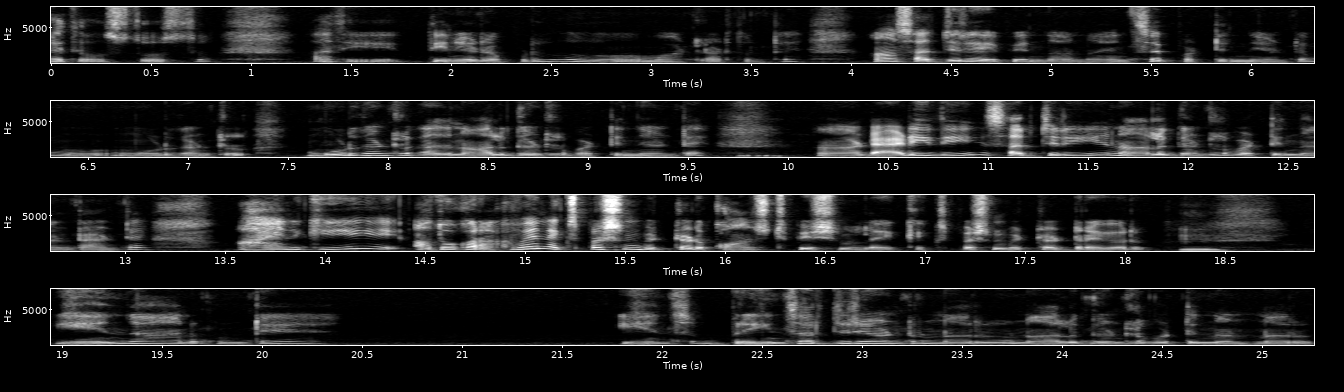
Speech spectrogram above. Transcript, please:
అయితే వస్తూ వస్తూ అది తినేటప్పుడు మాట్లాడుతుంటే ఆ సర్జరీ అయిపోయిందా అన్న? ఎంతసేపు పట్టింది? అంటే మూ- మూడు గంటలు మూడు గంటలు కాదు నాలుగు గంటలు పట్టింది అంటే "ఆ, డాడీది సర్జరీ నాలుగు గంటలు పట్టిందంట అంటే ఆయనకి అదొక రకమైన ఎక్స్ప్రెషన్ పెట్టాడు కాన్స్టిపేషన్ లైక్ ఎక్స్ప్రెషన్ పెట్టాడు డ్రైవర్. ఏందా అనుకుంటే ఏం బ్రెయిన్ సర్జరీ అంటున్నారు. నాలుగు గంటలు పట్టింది అంటున్నారు.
